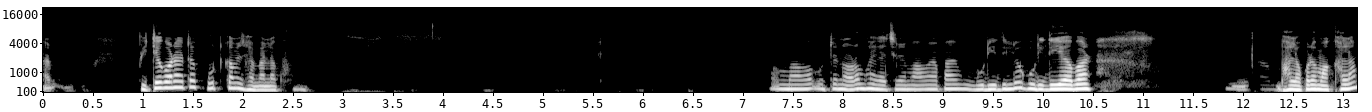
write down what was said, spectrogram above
আর পিঠে করা একটা কুটকাম ঝামেলা খুব। মামা ওটা নরম হয়ে গেছিল মামা আবার গুঁড়ি দিল গুঁড়ি দিয়ে আবার ভালো করে মাখালাম।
